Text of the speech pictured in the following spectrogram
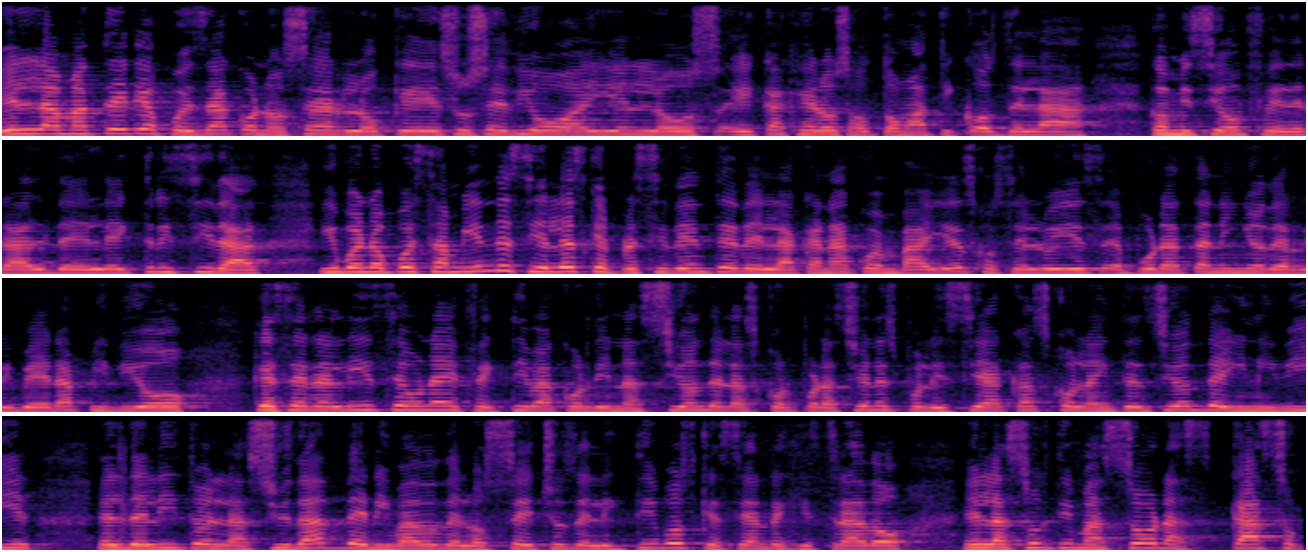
en la materia, pues da a conocer lo que sucedió ahí en los eh, cajeros automáticos de la Comisión Federal de Electricidad. Y bueno, pues también decirles que el presidente de la Canaco en Valles, José Luis eh, Purata Niño de Rivera, pidió que se realice una efectiva coordinación de las corporaciones policíacas con la intención de inhibir el delito en la ciudad derivado de los hechos delictivos que se han registrado en las últimas horas. Caso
